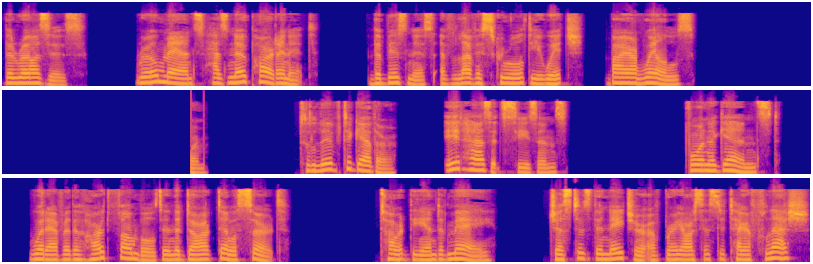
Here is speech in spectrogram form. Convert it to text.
the roses. Romance has no part in it. The business of love is cruelty which, by our wills, to live together. It has its seasons. For and against. Whatever the heart fumbles in the dark to assert. Toward the end of May. Just as the nature of briars is to tear flesh.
